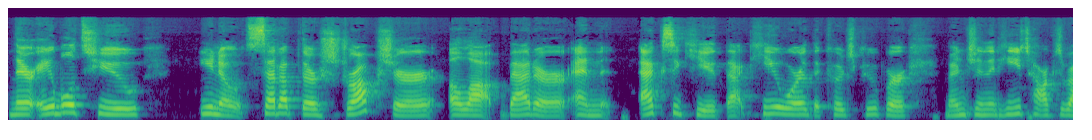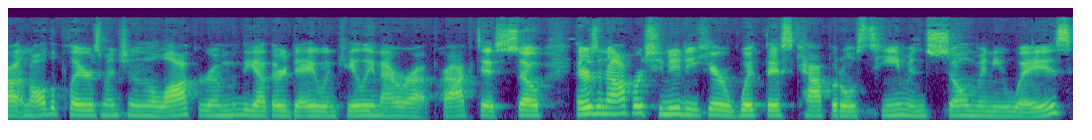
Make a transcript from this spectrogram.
they're able to you know, set up their structure a lot better and execute that keyword that Coach Cooper mentioned that he talked about, and all the players mentioned in the locker room the other day when Kailey and I were at practice. So there's an opportunity here with this Capitals team in so many ways.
